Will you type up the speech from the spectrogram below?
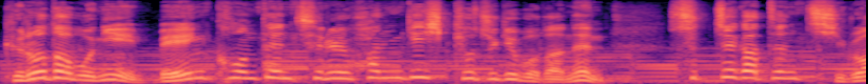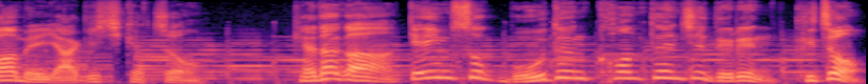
그러다보니 메인 컨텐츠를 환기시켜주기보다는 숙제같은 지루함을 야기시켰죠 게다가 게임 속 모든 컨텐츠들은 그저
